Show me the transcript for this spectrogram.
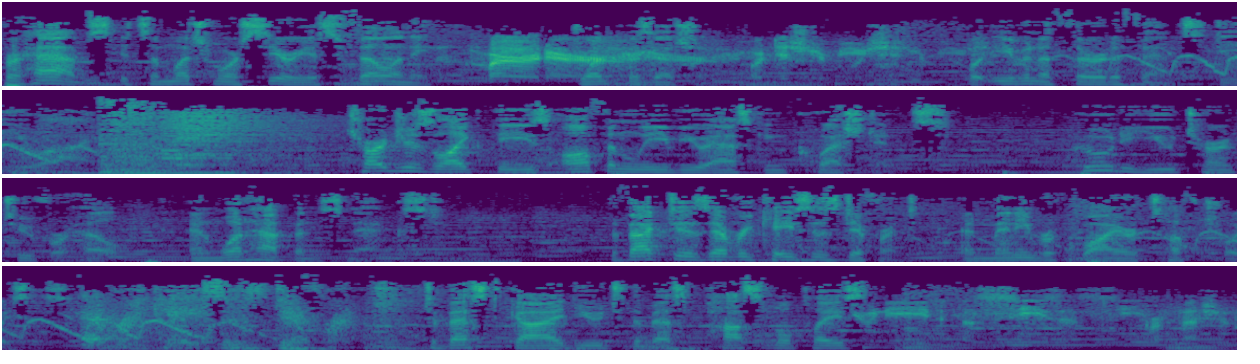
Perhaps it's a much more serious felony, Murder. drug possession, Or distribution. or even a third offense, DUI. Charges like these often leave you asking questions. Who do you turn to for help, and what happens next? The fact is, every case is different, and many require tough choices. Every case is different. To best guide you to the best possible place, You need a seasoned professional.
